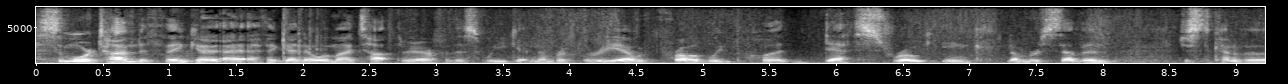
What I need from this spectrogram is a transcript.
some more time to think, I, I- think I know what my top three are for this week. At number three, I would probably put Deathstroke Inc. Number seven. Just kind of a,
